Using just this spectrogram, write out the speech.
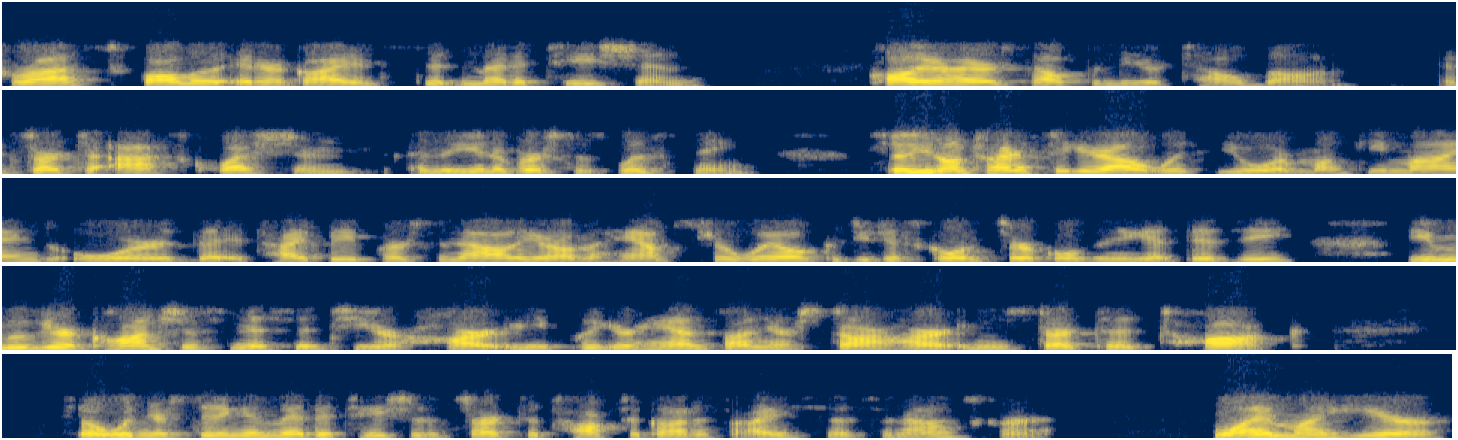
trust, follow inner guidance, sit in meditation, call your higher self into your tailbone, and start to ask questions, and the universe is listening. So you don't try to figure out with your monkey mind or the type A personality or on the hamster wheel because you just go in circles and you get dizzy. You move your consciousness into your heart and you put your hands on your star heart and you start to talk. So when you're sitting in meditation, start to talk to Goddess Isis and ask her, why am I here?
